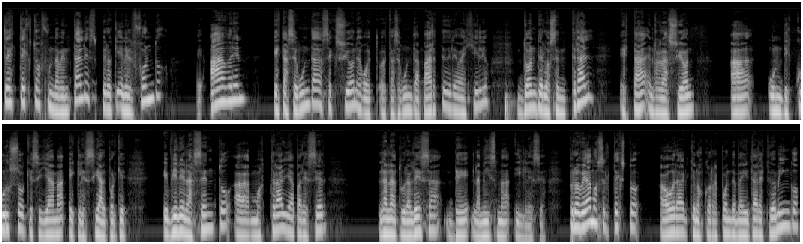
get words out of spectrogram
tres textos fundamentales, pero que en el fondo eh, abren esta segunda sección o esta segunda parte del Evangelio, donde lo central está en relación a un discurso que se llama eclesial, porque eh, viene el acento a mostrar y a aparecer la naturaleza de la misma iglesia. Pero veamos el texto ahora que nos corresponde meditar este domingo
